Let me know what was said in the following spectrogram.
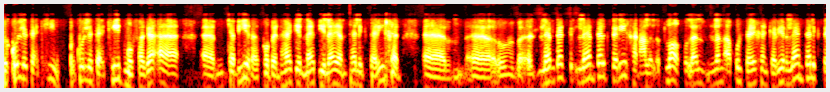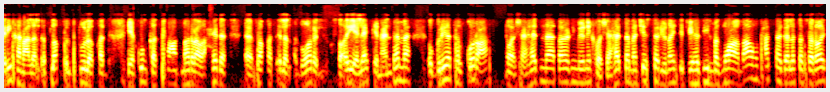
بكل تأكيد بكل تأكيد مفاجأة كبيرة. كوبنهاجن نادي لا يمتلك تاريخا لا يمتلك لا يمتلك تاريخا على الإطلاق. لن, لن أقول تاريخا كبيرا. لا يمتلك تاريخا على الإطلاق في البطولة. قد يكون قد صعد مرة واحدة فقط إلى الأدوار الإقصائية. لكن عندما أجريت القرعة وشاهدنا بايرن ميونخ وشاهدنا مانشستر يونايتد في هذه المجموعة. معهم حتى جلطة سراي.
